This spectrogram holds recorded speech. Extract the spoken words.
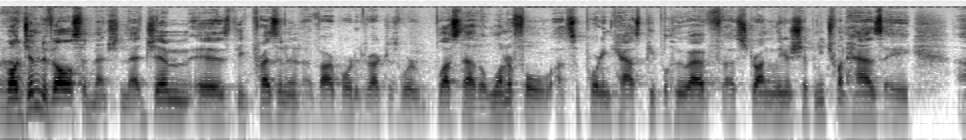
Uh, Well, Jim DeVellis had mentioned that. Jim is the president of our board of directors. We're blessed to have a wonderful uh, supporting cast, people who have uh, strong leadership, and each one has a, uh,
